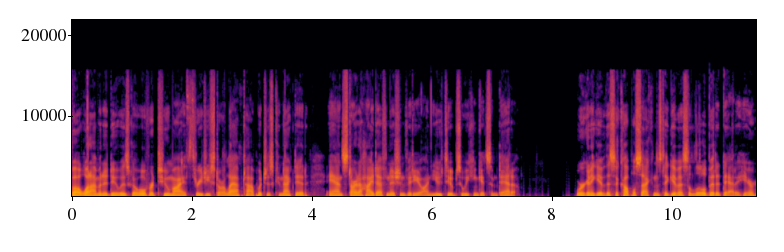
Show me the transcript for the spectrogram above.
but what I'm going to do is go over to my 3G Store laptop, which is connected, and start a high definition video on YouTube so we can get some data. We're going to give this a couple seconds to give us a little bit of data here.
